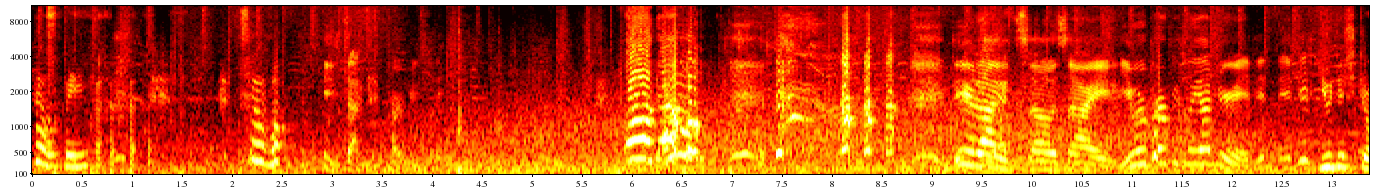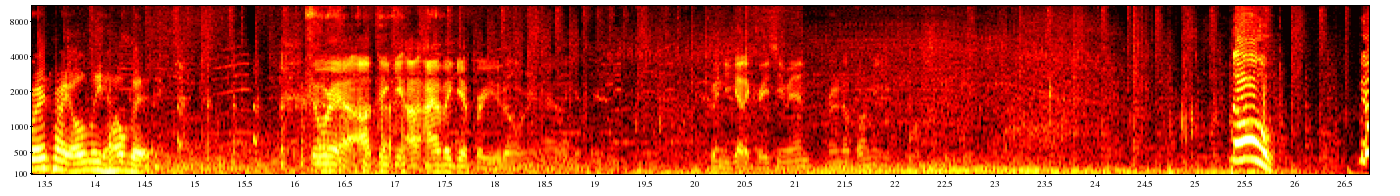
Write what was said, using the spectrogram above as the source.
Help me. Someone. He's talking perfectly. Oh no! Dude, I am so sorry. You were perfectly under it. It, it, it. You destroyed my only helmet. Don't worry, I'll take you. I, I have a gift for you. Don't worry, I have a gift for you. Quinn, you got a crazy man running up on me? No! No!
